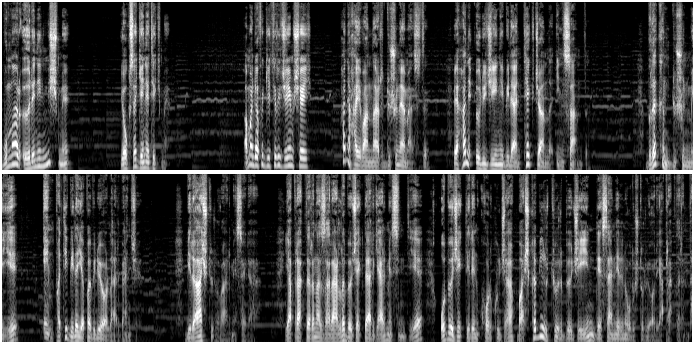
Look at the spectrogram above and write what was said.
Bunlar öğrenilmiş mi yoksa genetik mi? Ama lafı getireceğim şey, hani hayvanlar düşünemezdi ve hani öleceğini bilen tek canlı insandı? Bırakın düşünmeyi, empati bile yapabiliyorlar bence. Bir ağaç türü var mesela. Yapraklarına zararlı böcekler gelmesin diye o böceklerin korkacağı başka bir tür böceğin desenlerini oluşturuyor yapraklarında.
